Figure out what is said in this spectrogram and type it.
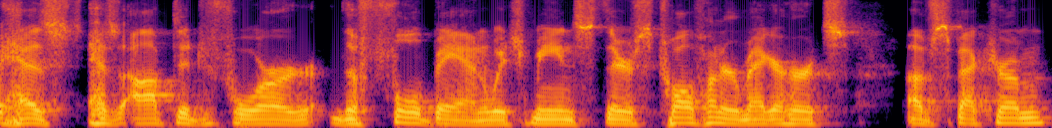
has has opted for the full band, which means there's 1,200 megahertz of spectrum.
